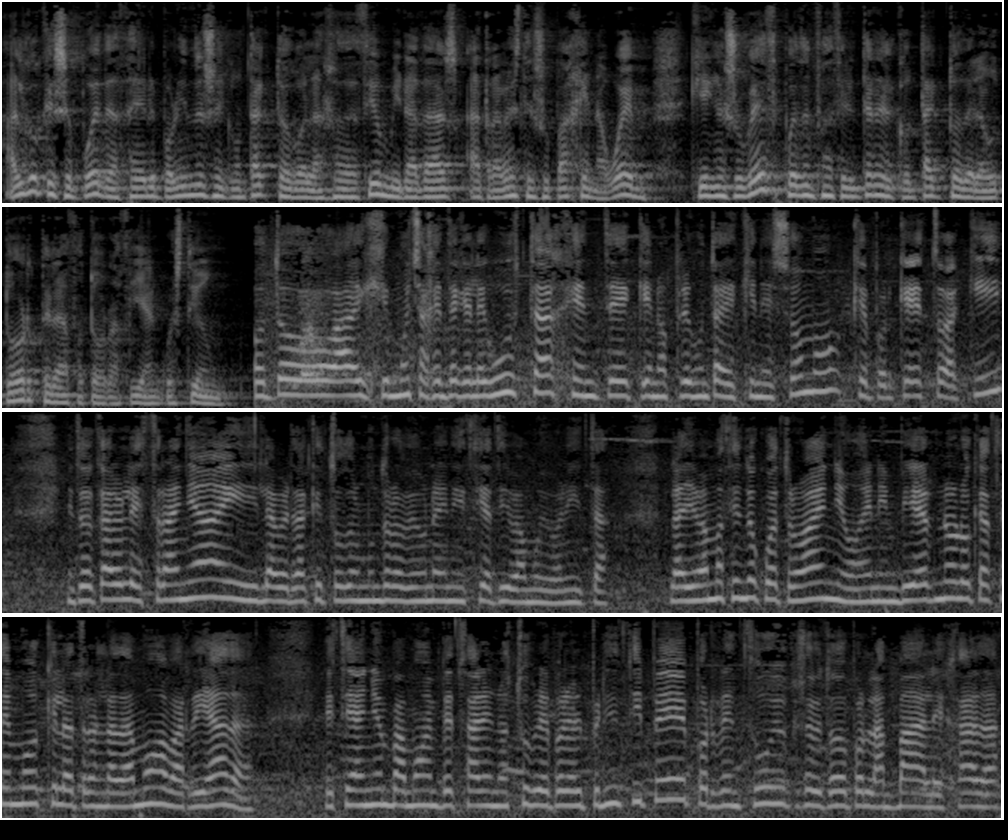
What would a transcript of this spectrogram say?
algo que se puede hacer poniéndose en contacto con la Asociación Miradas a través de su página web, quien a su vez pueden facilitar el contacto del autor de la fotografía en cuestión. hay mucha gente que le gusta, gente que nos pregunta de quiénes somos, que por qué esto aquí, entonces claro, le extraña y la verdad que todo el mundo lo ve una iniciativa muy bonita. La llevamos haciendo cuatro años, en invierno lo que hacemos es que la trasladamos a barriadas este año vamos a empezar en octubre por el Príncipe, por Benzú y sobre todo por las más alejadas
